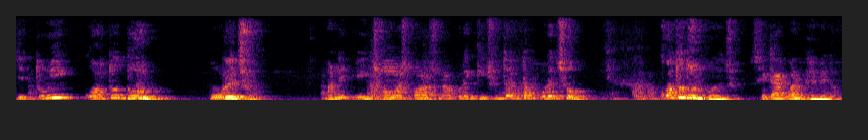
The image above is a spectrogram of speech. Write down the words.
যে, তুমি কত দূর পড়েছো? মানে এই ছ মাস পড়াশোনা করে কিছু তো একটা পড়েছো? কত দূর পড়েছো? সেটা একবার ভেবে নাও।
